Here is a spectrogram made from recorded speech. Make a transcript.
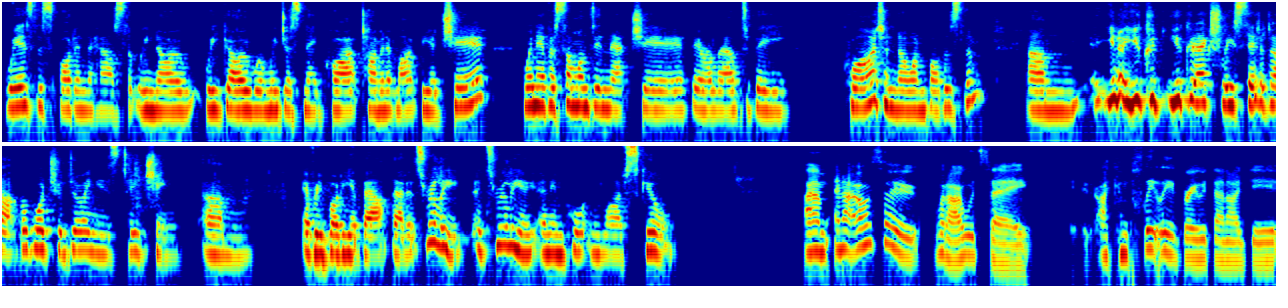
where's the spot in the house that we know we go when we just need quiet time. And it might be a chair. Whenever someone's in that chair, they're allowed to be quiet and no one bothers them. Um, you know, you could you could actually set it up, but what you're doing is teaching um, everybody about that. It's really it's really an important life skill. Um, and I also, what I would say I completely agree with that idea,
